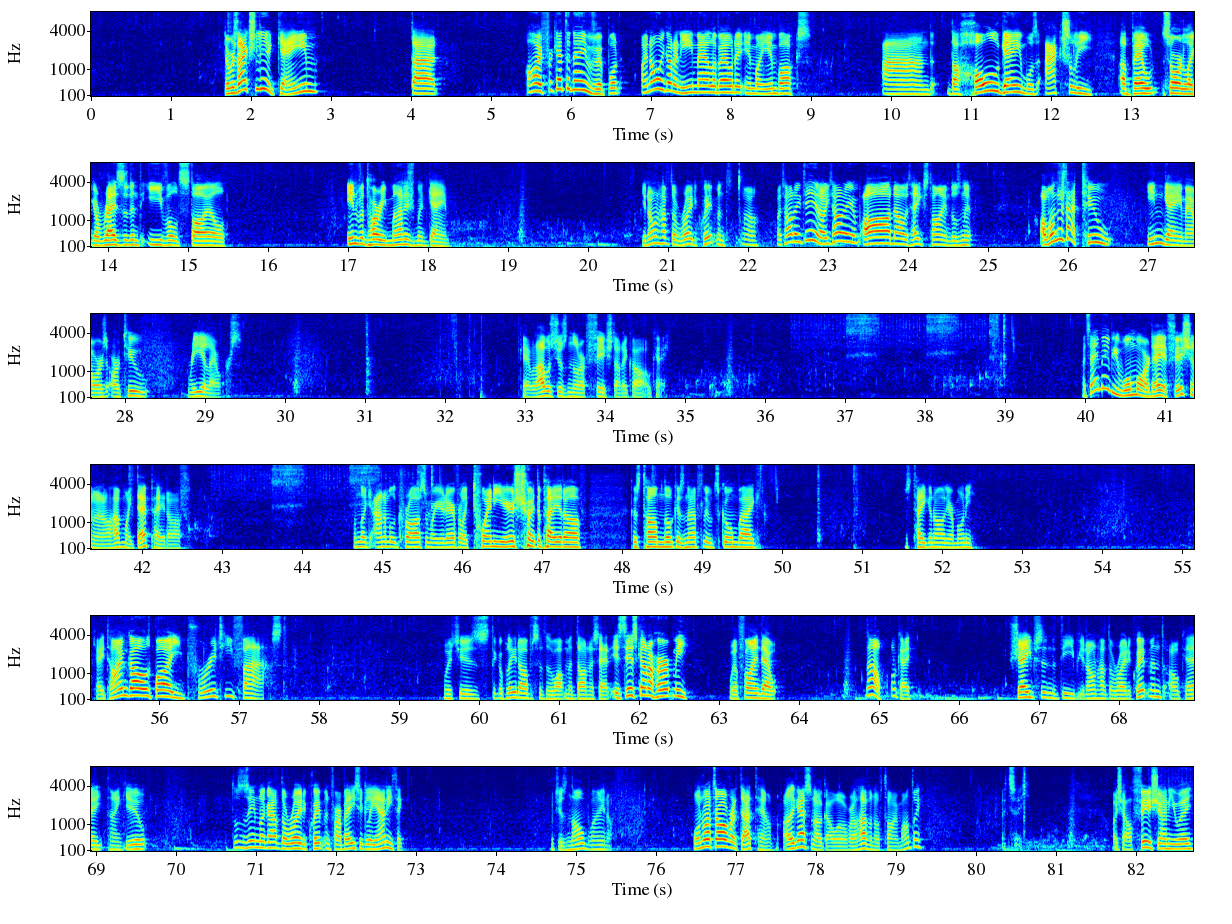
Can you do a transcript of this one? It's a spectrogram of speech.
There was actually a game that... Oh, I forget the name of it, but I know I got an email about it in my inbox. And the whole game was actually about sort of like a Resident Evil style inventory management game. You don't have the right equipment. Oh, I thought I did. I thought I... Oh, no, it takes time, doesn't it? I wonder if that two in-game hours or two real hours. Okay, well, that was just another fish that I caught. Okay. I'd say maybe one more day of fishing and I'll have my debt paid off. Unlike Animal Crossing where you're there for like 20 years trying to pay it off. Because Tom Nook is an absolute scumbag. Just taking all your money. Okay, time goes by pretty fast. Which is the complete opposite of what Madonna said. Is this going to hurt me? We'll find out. No, okay. Shapes in the deep. You don't have the right equipment. Okay, thank you. Doesn't seem like I have the right equipment for basically anything. Which is no bueno. Wonder what's over at that town. I guess I'll go over. I'll have enough time, won't I? Let's see. I shall fish anyway.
